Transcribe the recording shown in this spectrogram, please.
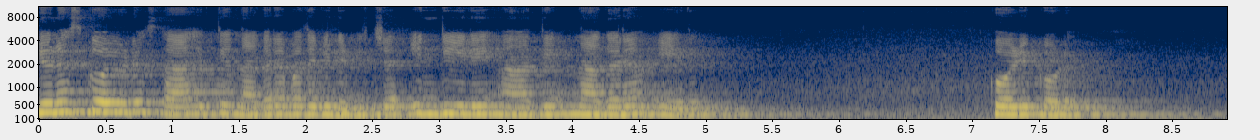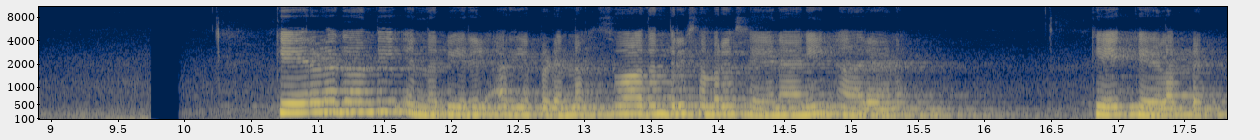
യുനെസ്കോയുടെ സാഹിത്യ നഗര പദവി ലഭിച്ച ഇന്ത്യയിലെ ആദ്യ നഗരം ഏത്? കോഴിക്കോട്. കേരള ഗാന്ധി എന്ന പേരിൽ അറിയപ്പെടുന്ന സ്വാതന്ത്ര്യ സമര സേനാനി ആരാണ്? കെ. കേളപ്പൻ.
